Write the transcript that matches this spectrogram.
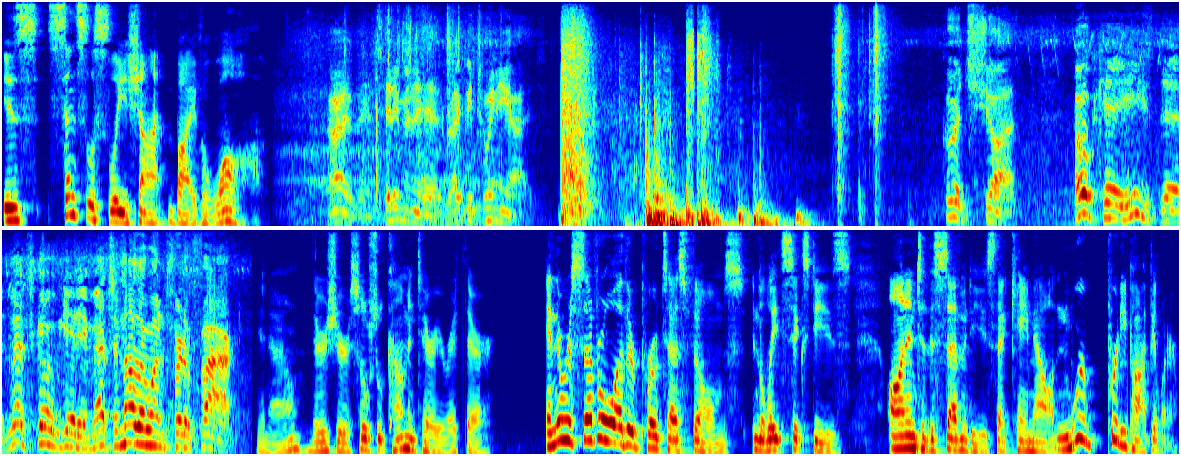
is senselessly shot by the law. All right, Vince, hit him in the head, right between the eyes. Good shot. Okay, he's dead. Let's go get him. That's another one for the fire. You know, there's your social commentary right there. And there were several other protest films in the late 60s on into the 70s that came out and were pretty popular.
